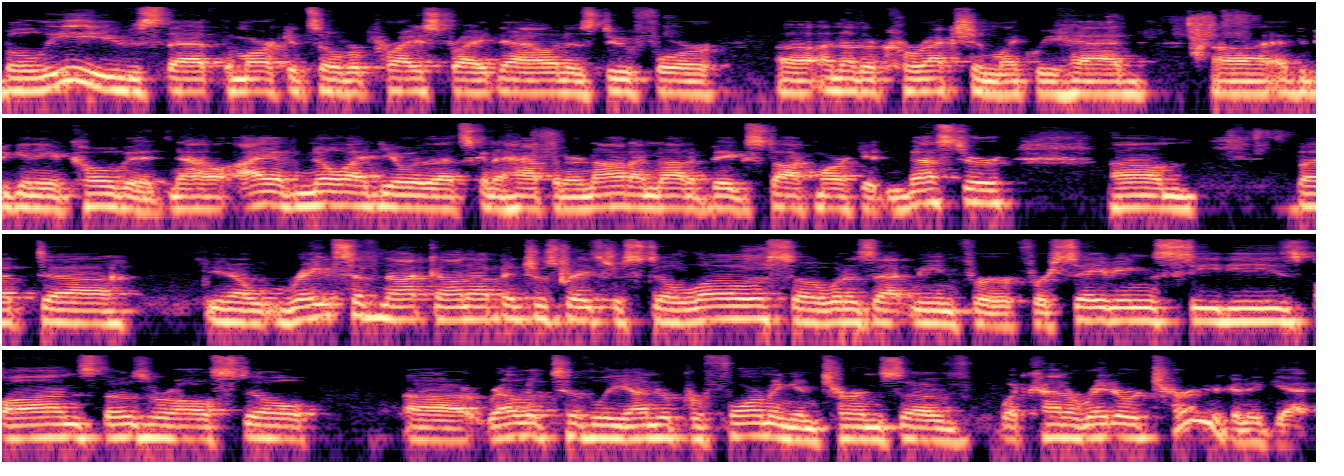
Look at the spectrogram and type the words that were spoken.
believes that the market's overpriced right now and is due for uh, another correction like we had uh, at the beginning of COVID. Now, I have no idea whether that's going to happen or not. I'm not a big stock market investor, um, but uh, you know, rates have not gone up. Interest rates are still low. So, what does that mean for for savings, CDs, bonds? Those are all still uh, relatively underperforming in terms of what kind of rate of return you're going to get.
